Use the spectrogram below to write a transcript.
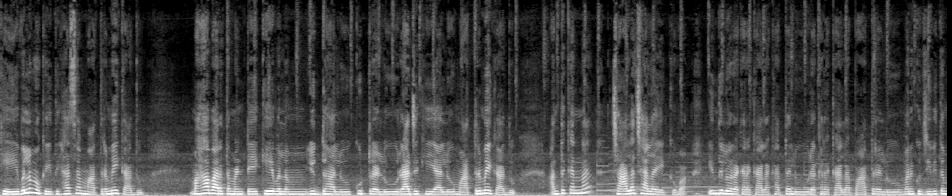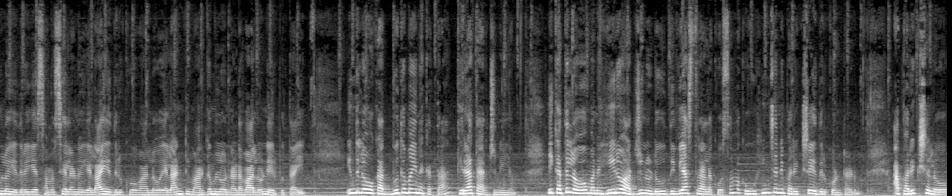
కేవలం ఒక ఇతిహాసం మాత్రమే కాదు. మహాభారతం అంటే కేవలం యుద్ధాలు కుట్రలు రాజకీయాలు మాత్రమే కాదు. అంతకన్నా చాలా చాలా ఎక్కువ. ఇందులో రకరకాల కథలు రకరకాల పాత్రలు మనకు జీవితంలో ఎదురయ్యే సమస్యలను ఎలా ఎదుర్కోవాలో ఎలాంటి మార్గంలో నడవాలో నేర్పుతాయి. ఇందులో ఒక అద్భుతమైన కథ కిరాతార్జునీయం. ఈ కథలో మన హీరో అర్జునుడు దివ్యాస్త్రాల కోసం ఒక ఊహించని పరీక్ష ఎదుర్కొంటాడు. ఆ పరీక్షలో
